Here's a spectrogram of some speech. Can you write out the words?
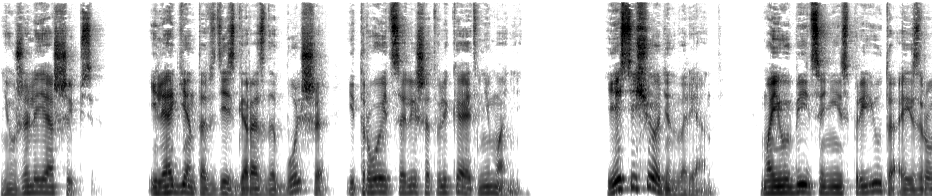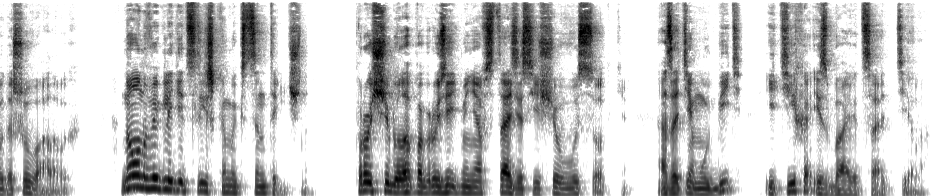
Неужели я ошибся? Или агентов здесь гораздо больше, и троица лишь отвлекает внимание? Есть еще один вариант. Мои убийцы не из приюта, а из рода Шуваловых. Но он выглядит слишком эксцентрично. Проще было погрузить меня в стазис еще в высотке, а затем убить и тихо избавиться от тела.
